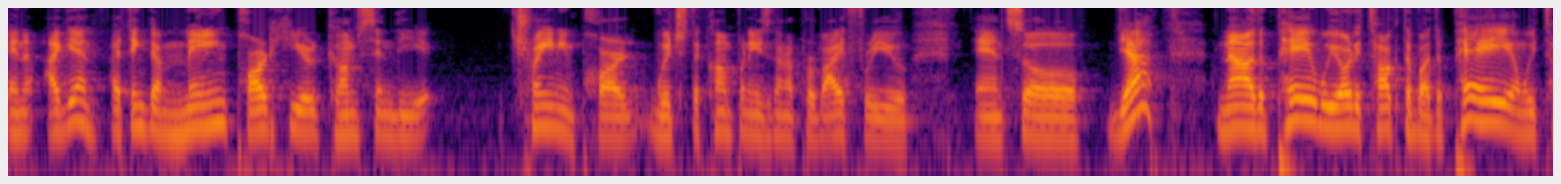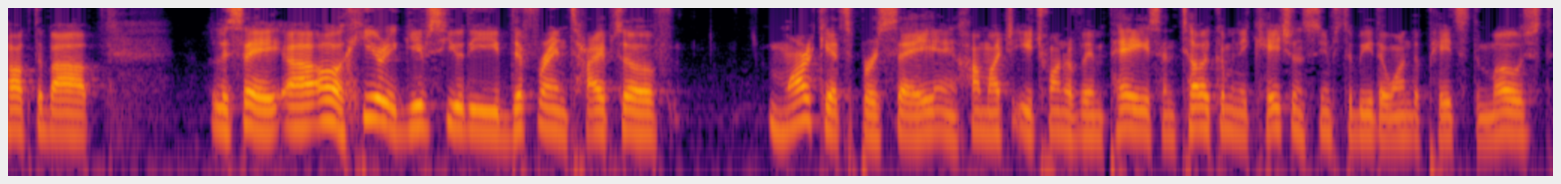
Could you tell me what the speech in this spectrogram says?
And again, I think the main part here comes in the training part, which the company is going to provide for you. And so, yeah. Now the pay, we already talked about the pay and we talked about, let's say, uh, oh, here it gives you the different types of markets per se and how much each one of them pays. And telecommunications seems to be the one that pays the most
